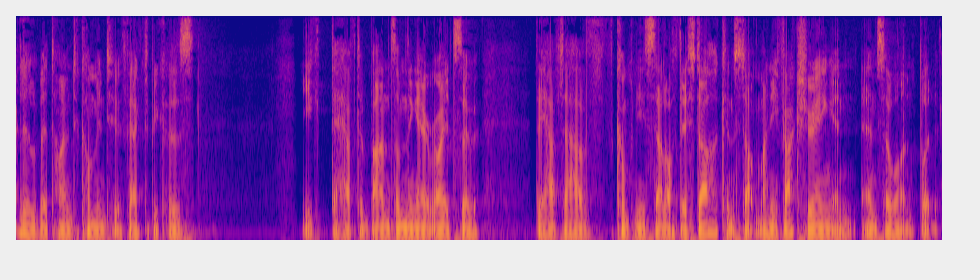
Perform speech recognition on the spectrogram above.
a little bit of time to come into effect because you, they have to ban something outright. So they have to have companies sell off their stock and stop manufacturing and, and so on. But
